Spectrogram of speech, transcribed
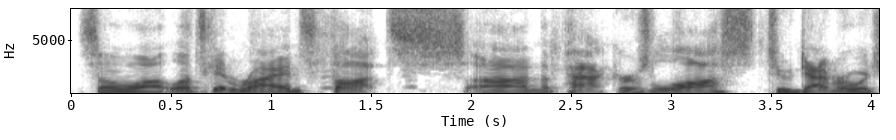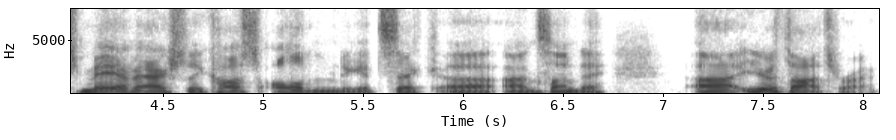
So uh, let's get Ryan's thoughts on the Packers' loss to Denver, which may have actually cost all of them to get sick uh, on Sunday. Uh, your thoughts, Ryan?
